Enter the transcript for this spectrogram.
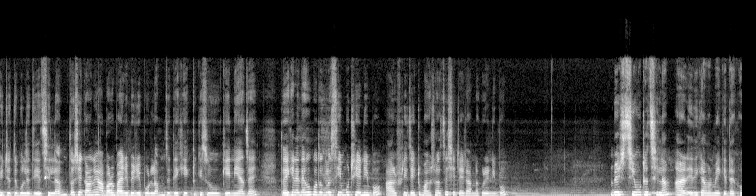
ভিডিওতে বলে দিয়েছিলাম। তো সে কারণে আবারও বাইরে বেরিয়ে পড়লাম যে দেখি একটু কিছু কে নেওয়া যায়। তো এখানে দেখো কতগুলো সিম উঠিয়ে নিব, আর ফ্রিজে একটু মাংস আছে সেটাই রান্না করে নিব। বেশ সিম উঠাচ্ছিলাম, আর এদিকে আমার মেয়েকে দেখো।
